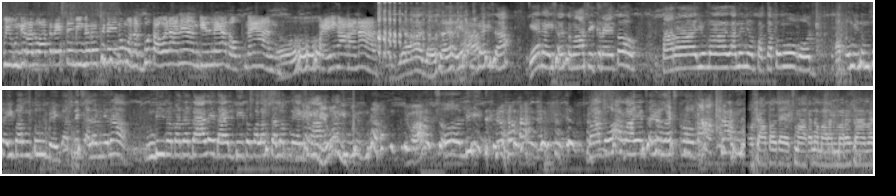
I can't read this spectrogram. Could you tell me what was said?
mineral water, este mineral pinainom mo, nagbuta, wala na yan, kill na yan, off na yan. Oo. Pahinga ka na. Yan, oh. So, yan Ah. guys, ha. Yan ang isa sa mga sikreto. Para yung mga, ano nyo, pagka tumukod at uminom sa ibang tubig, at least alam nyo na, hindi na madadali dahil dito pa lang sa loob ni Ex Machina, Immune. immune na. Ba? Solid! Makuha nga yan sa US tropa. oh, shoutout kay Ex Machina, maraming maraming salamat.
